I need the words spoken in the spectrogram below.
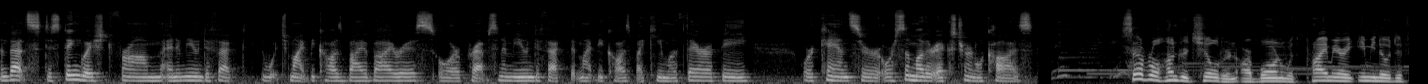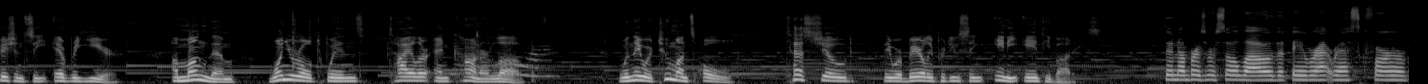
And that's distinguished from an immune defect which might be caused by a virus or perhaps an immune defect that might be caused by chemotherapy or cancer or some other external cause. Several hundred children are born with primary immunodeficiency every year. Among them, one year old twins Tyler and Connor Love. When they were two months old, tests showed they were barely producing any antibodies the numbers were so low that they were at risk for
